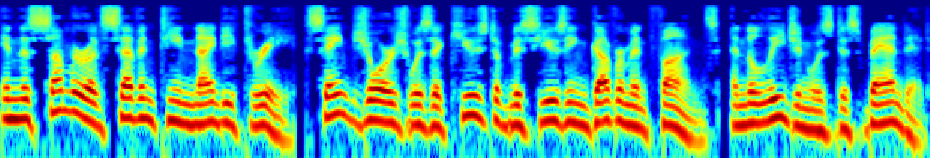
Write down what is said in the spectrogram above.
In the summer of 1793, St. George was accused of misusing government funds, and the Legion was disbanded.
